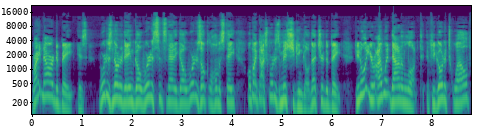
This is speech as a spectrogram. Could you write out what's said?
Right now, our debate is where does Notre Dame go? Where does Cincinnati go? Where does Oklahoma State? Oh my gosh, where does Michigan go? That's your debate. Do you know what your, I went down and looked. If you go to 12,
